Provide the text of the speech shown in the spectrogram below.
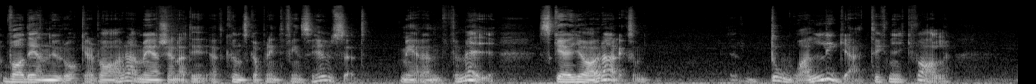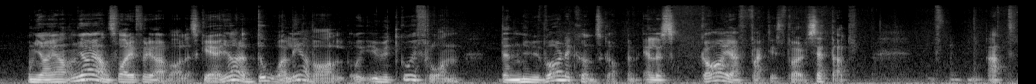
vad det än nu råkar vara, men jag känner att, det, att kunskapen inte finns i huset, mer än för mig, ska jag göra liksom, dåliga teknikval? Om jag, är, om jag är ansvarig för att göra valet, ska jag göra dåliga val och utgå ifrån den nuvarande kunskapen? Eller ska jag faktiskt förutsätta att att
